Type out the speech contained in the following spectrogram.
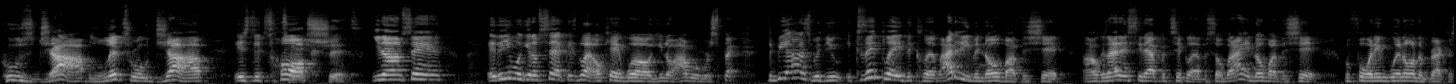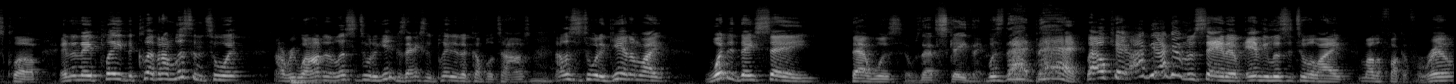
whose job, literal job, is to talk, Talk shit. You know what I'm saying? And then you want to get upset because like, okay, well, you know, I will respect. To be honest with you, because they played the clip, I didn't even know about this shit um, because I didn't see that particular episode, but I didn't know about the shit before they went on the Breakfast Club, and then they played the clip, and I'm listening to it. I rewound and listened to it again because I actually played it a couple of times. I listened to it again. I'm like, what did they say that was It was that scathing. was that bad? Like, okay, I get, I get what I'm saying if Envy listened to it like, motherfucker, for real.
